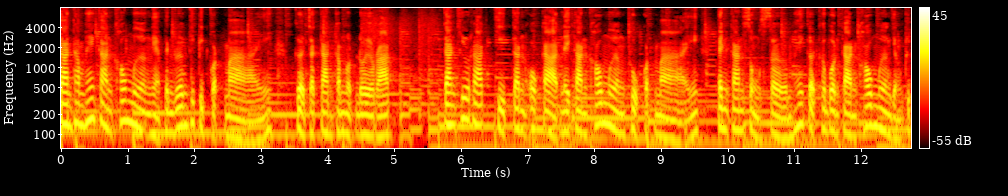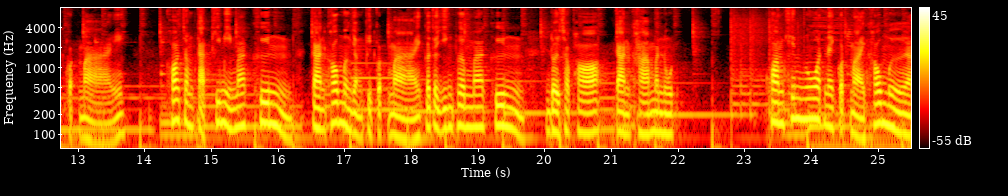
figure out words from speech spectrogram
การทำให้การเข้าเมืองเนี่ยเป็นเรื่องที่ผิดกฎหมาย เกิดจากการกำหนดโดยรัฐ การที่รัฐกีดกันโอกาสในการเข้าเมืองถูกกฎหมาย เป็นการส่งเสริมให้เกิดขบวนการเข้าเมืองอย่างผิดกฎหมาย ข้อจำกัดที่มีมากขึ้น การเข้าเมืองอย่างผิดกฎหมายก็จะยิ่งเพิ่มมากขึ้น โดยเฉพาะการค้ามนุษย์ ความเข้มงวดในกฎหมายเข้าเมือง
